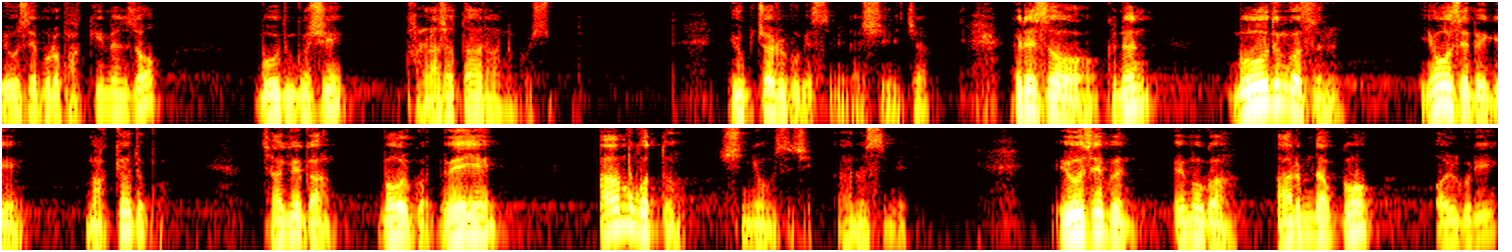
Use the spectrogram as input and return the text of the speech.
요셉으로 바뀌면서 모든 것이 달라졌다라는 것입니다. 6절을 보겠습니다. 시작. 그래서 그는 모든 것을 요셉에게 맡겨두고 자기가 먹을 것 외에 아무것도 신경 쓰지 않았습니다. 요셉은 외모가 아름답고 얼굴이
